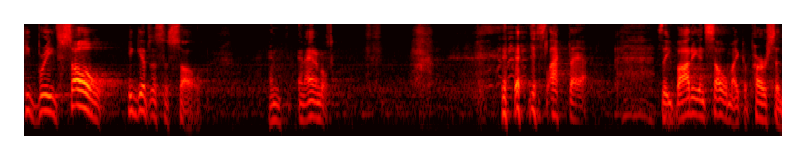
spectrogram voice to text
He breathes soul. He gives us a soul. And, and animals, just like that. See, body and soul make a person.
